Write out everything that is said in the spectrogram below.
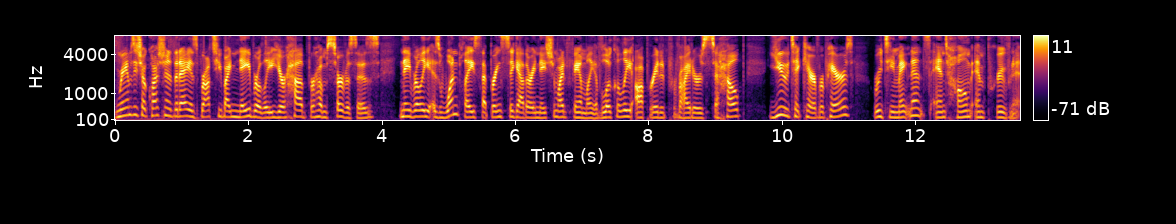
Ramsey Show question of the day is brought to you by Neighborly, your hub for home services. Neighborly is one place that brings together a nationwide family of locally operated providers to help you take care of repairs, routine maintenance, and home improvement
